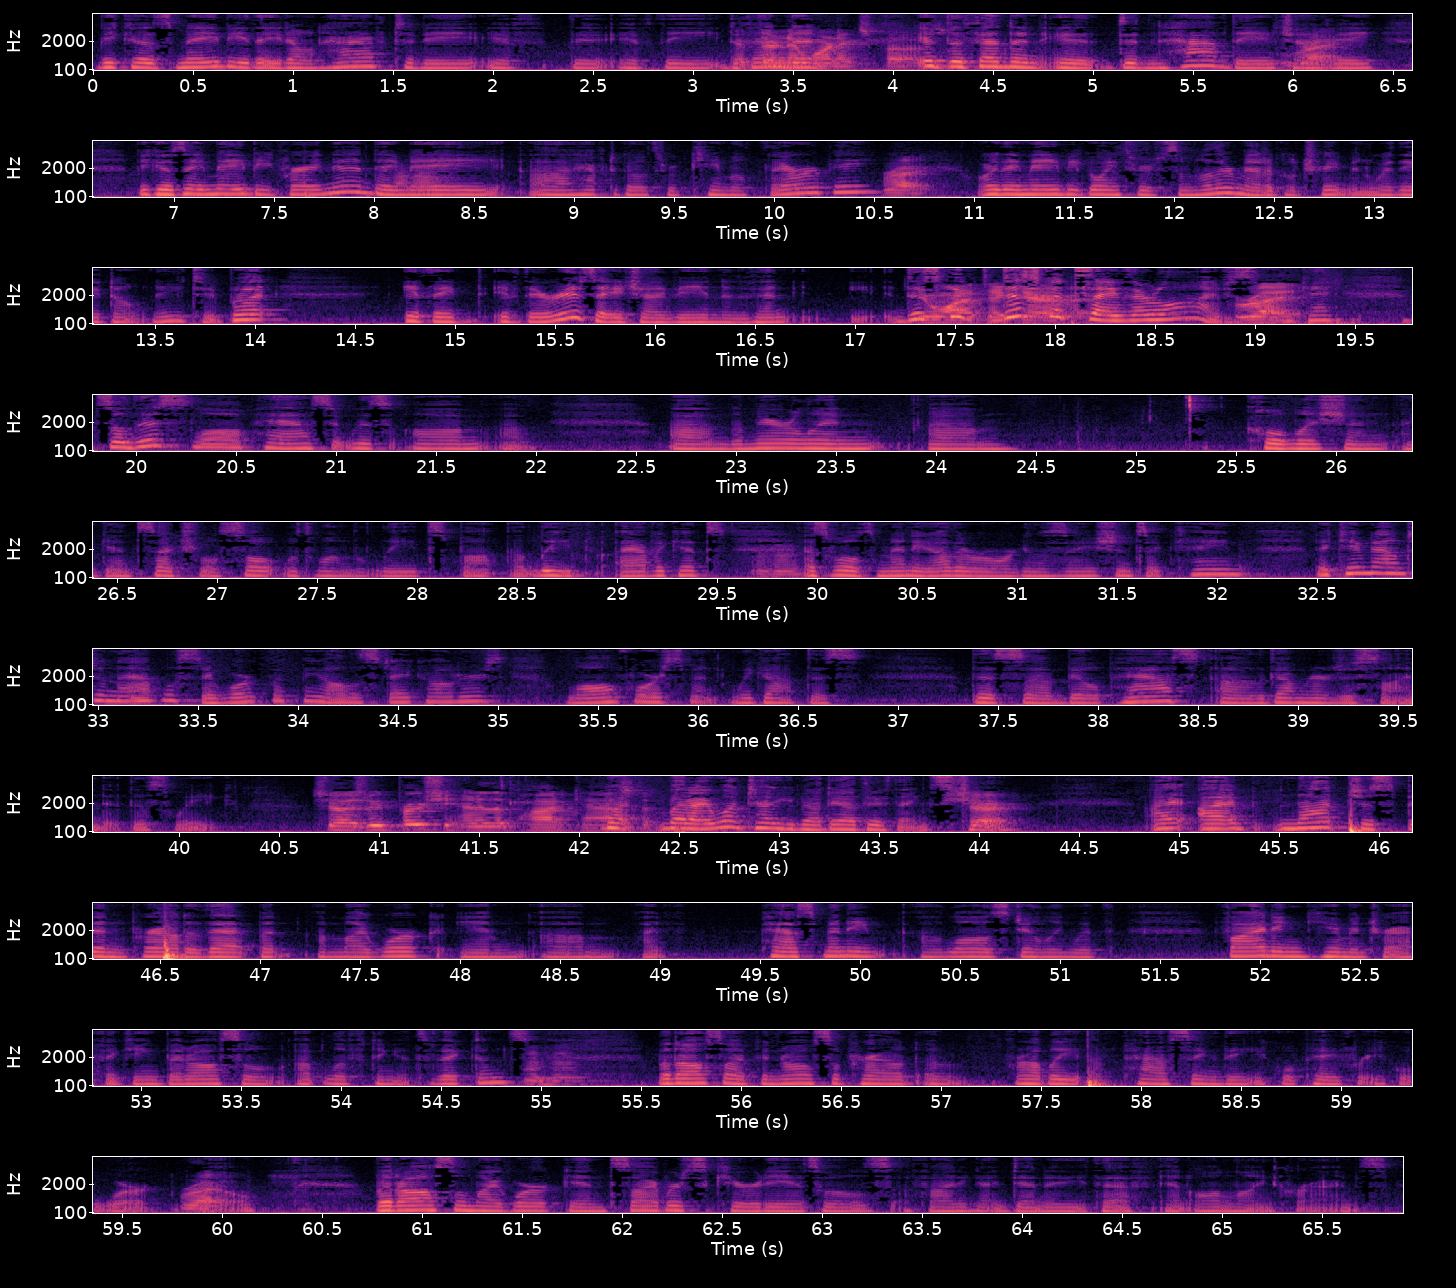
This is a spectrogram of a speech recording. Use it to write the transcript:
Because maybe they don't have to be if the if the defendant if, if the defendant didn't have the HIV, right because they may be pregnant, they uh-huh. may uh, have to go through chemotherapy, right, or they may be going through some other medical treatment where they don't need to. But if they if there is HIV in the event, this could this could save their lives. Right. Okay. So this law passed. It was um, uh, um, the Maryland um, Coalition Against Sexual Assault was one of the lead spot, uh, lead advocates, mm-hmm. as well as many other organizations that came. They came down to Annapolis. They worked with me, all the stakeholders, law enforcement. We got this this uh, bill passed. Uh, the governor just signed it this week. So as we approach the end of the podcast, but, but I want to tell you about the other things. Sure. Too. I, I've not just been proud of that, but my work in um, I've passed many uh, laws dealing with fighting human trafficking, but also uplifting its victims. Mm-hmm. But also, I've been also proud of probably of passing the equal pay for equal work right. bill. But also my work in cybersecurity as well as fighting identity theft and online crimes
